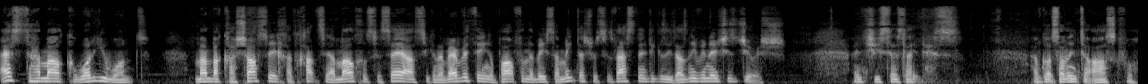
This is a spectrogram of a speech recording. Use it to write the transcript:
Esther Hamalka, what do you want? You can have everything apart from the Beis Hamikdash, which is fascinating because he doesn't even know she's Jewish. And she says like this I've got something to ask for.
